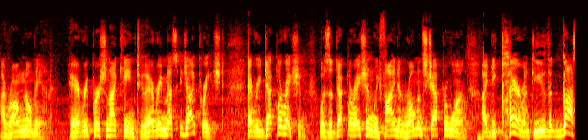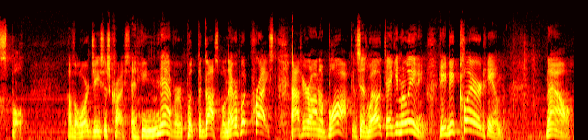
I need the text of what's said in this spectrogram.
I wrong no man. Every person I came to, every message I preached, every declaration was the declaration we find in Romans chapter 1. I declare unto you the gospel of the Lord Jesus Christ. And he never put the gospel, never put Christ out here on a block and says, well, take him or leave him. He declared him. Now,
